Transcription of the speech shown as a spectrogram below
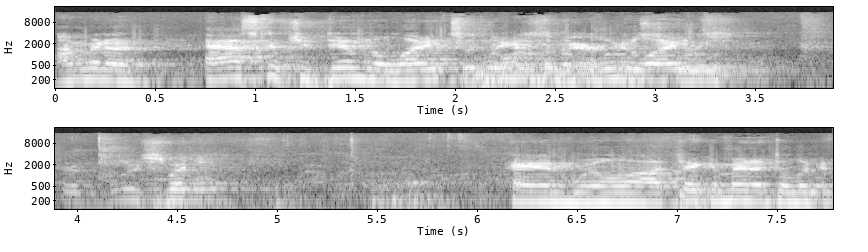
I'm going to ask that you dim the lights, please, North the blue lights, or the blue switch. And we'll uh, take a minute to look at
